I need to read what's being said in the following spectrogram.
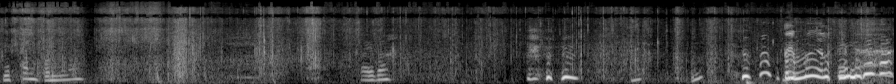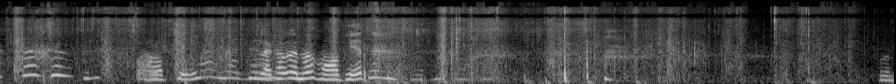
เก็บขั้นคนนะไปปะเต็มมือเลยเอาถึงมากมากนี่แหละเขาเอิ้นว่าหอเพชรเพิ่น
